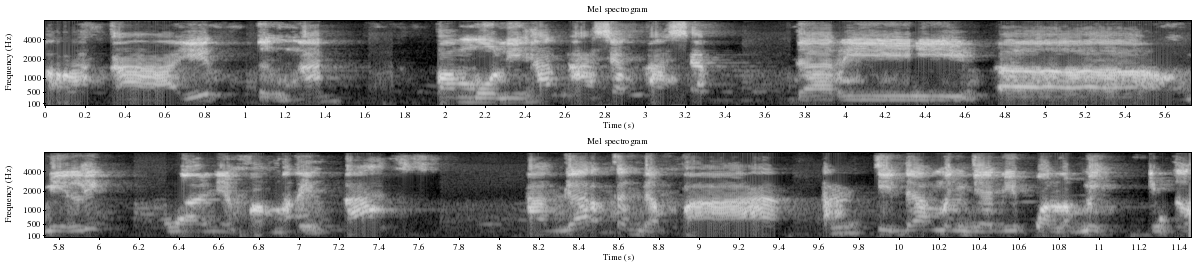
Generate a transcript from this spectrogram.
terkait dengan pemulihan aset-aset dari uh, milik awalnya pemerintah agar ke depan tidak menjadi polemik itu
